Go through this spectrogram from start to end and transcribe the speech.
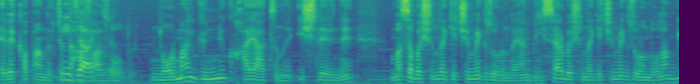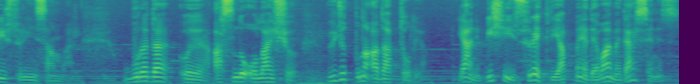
Eve kapandıkça İyice daha arttı. fazla oldu. Normal günlük hayatını, işlerini masa başında geçirmek zorunda yani bilgisayar başında geçirmek zorunda olan bir sürü insan var. Burada e, aslında olay şu. Vücut buna adapte oluyor. Yani bir şeyi sürekli yapmaya devam ederseniz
